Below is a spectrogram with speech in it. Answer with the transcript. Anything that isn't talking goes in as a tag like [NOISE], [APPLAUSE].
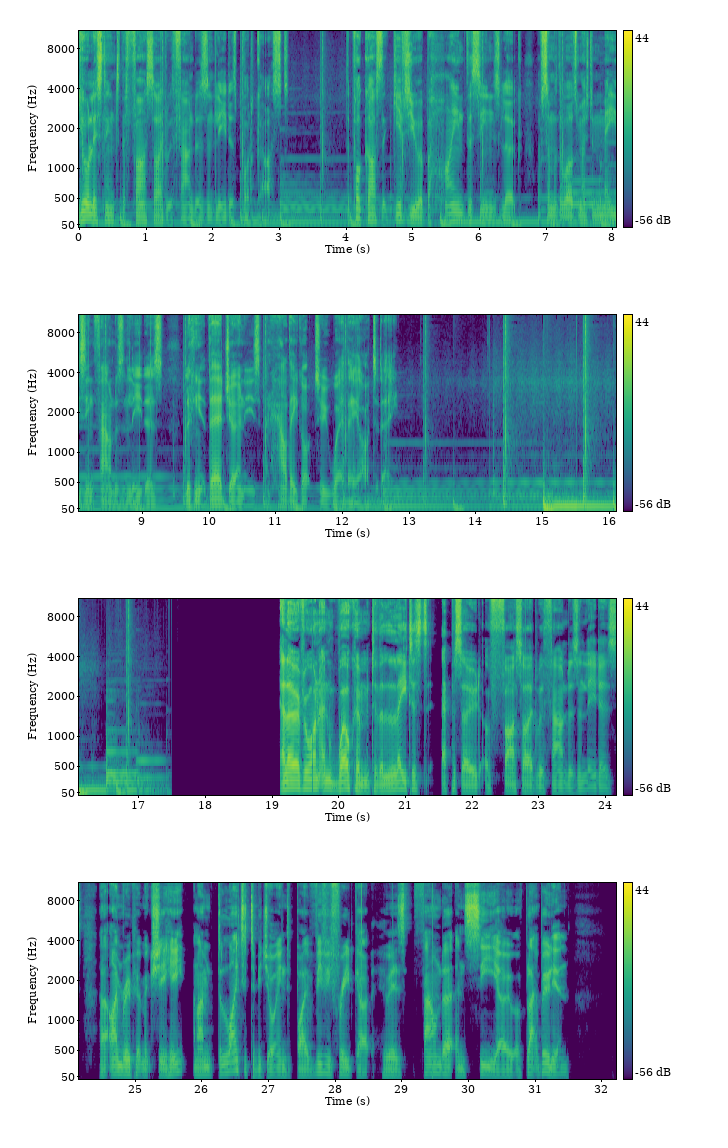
You're listening to the Fireside with Founders and Leaders podcast, the podcast that gives you a behind the scenes look of some of the world's most amazing founders and leaders, looking at their journeys and how they got to where they are today. Hello, everyone, and welcome to the latest episode of Fireside with Founders and Leaders. Uh, I'm Rupert McSheehy, and I'm delighted to be joined by Vivi Friedgut, who is founder and CEO of Black Bullion.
